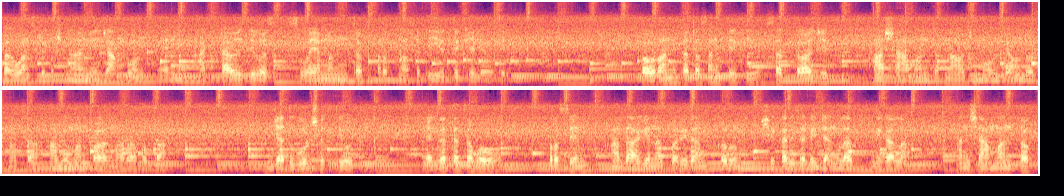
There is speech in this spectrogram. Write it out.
भगवान श्रीकृष्ण आणि जांबुवन यांनी अठ्ठावीस दिवस स्वयंमंतक रत्नासाठी युद्ध केले होते. पौराणिक कथा सांगते की सत्राजित हा शामंतक नावाच्या मौल्यवान रत्नाचा अभिमान बाळगणारा होता ज्यात गूढ शक्ती होती. एकदा त्याचा भाऊ प्रसेन हा दागिना परिधान करून शिकारीसाठी जंगलात निघाला आणि शामांतक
